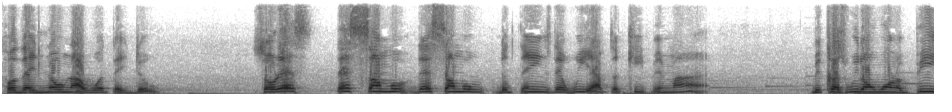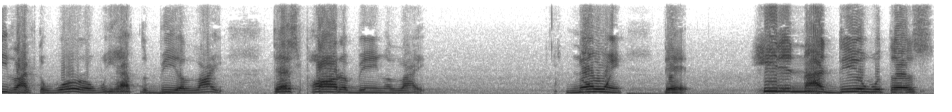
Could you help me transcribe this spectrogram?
for they know not what they do. So that's that's some of that's some of the things that we have to keep in mind. Because we don't want to be like the world. We have to be a light. That's part of being a light. Knowing that he did not deal with us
